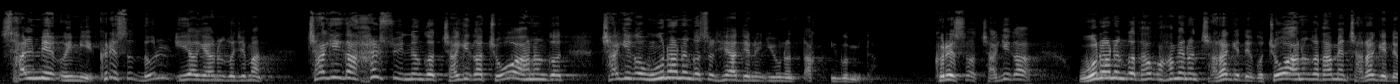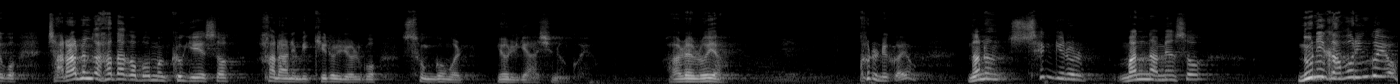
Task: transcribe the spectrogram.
삶의 의미. 그래서 늘 이야기하는 거지만 자기가 할 수 있는 것, 자기가 좋아하는 것, 자기가 원하는 것을 해야 되는 이유는 딱 이겁니다. 그래서 자기가 원하는 것 하고 하면은 잘하게 되고 좋아하는 것 하면 잘하게 되고 잘하는 거 하다가 보면 거기에서 하나님이 길을 열고 성공을 열게 하시는 거예요. 할렐루야. 그러니까요. 나는 생기를 만나면서 눈이 가버린 거예요.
